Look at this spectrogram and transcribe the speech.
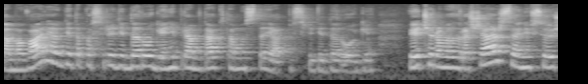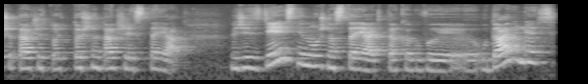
там авария где-то посреди дороги, они прям так там и стоят посреди дороги. Вечером возвращаешься, они все еще так же, точно так же и стоят. Значит, здесь не нужно стоять, так как вы э, ударились,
